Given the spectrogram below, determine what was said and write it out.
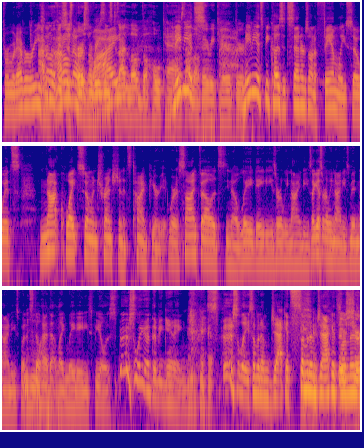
for whatever reason. I don't know if it's just personal reasons because I love the whole cast. Maybe I it's- love every character. Maybe it's because it centers on a family, so it's not quite so entrenched in its time period. Whereas Seinfeld, it's you know late '80s, early '90s. I guess early '90s, mid '90s, but it Mm-hmm. still had that like late '80s feel, especially at the beginning. Especially some of them jackets, some of them jackets on those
